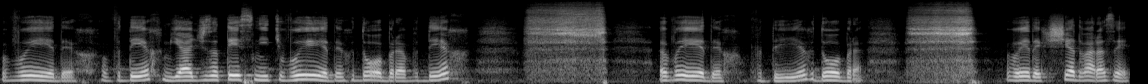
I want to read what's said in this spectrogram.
видих, вдих. М'яч затисніть, видих. Добре, вдих. Видих, вдих, добре. Видих ще два рази.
